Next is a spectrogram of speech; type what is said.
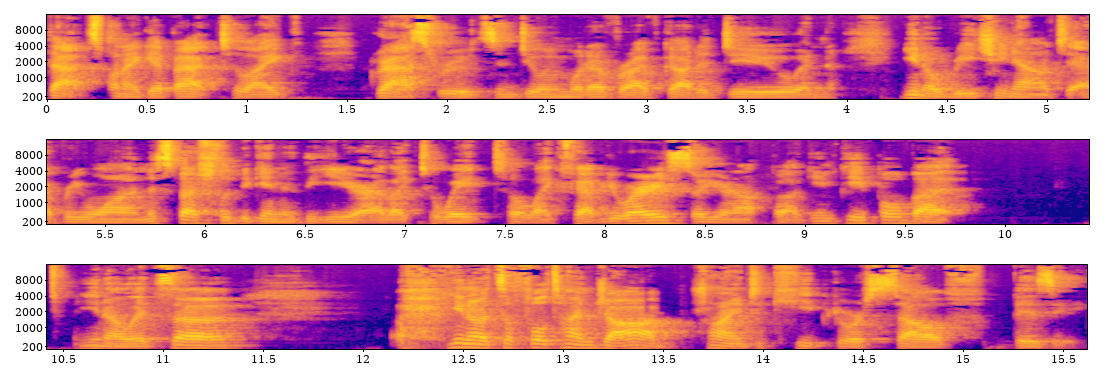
that's when I get back to like grassroots and doing whatever I've got to do and, you know, reaching out to everyone, especially beginning of the year. I like to wait till like February. So you're not bugging people, but you know, it's a, you know, it's a full time job trying to keep yourself busy.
